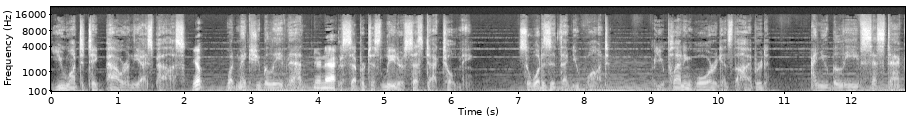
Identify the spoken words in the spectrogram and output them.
You want to take power in the Ice Palace. Yep. What makes you believe that? Your neck. The Separatist leader, Sestak, told me. So what is it that you want? You planning war against the hybrid? And you believe Sestak?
